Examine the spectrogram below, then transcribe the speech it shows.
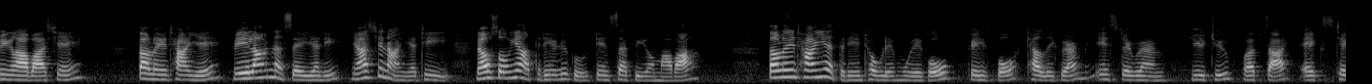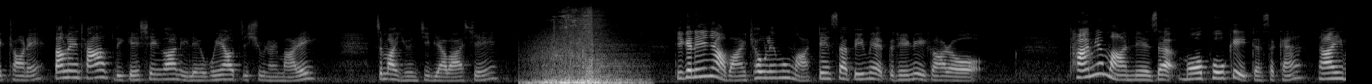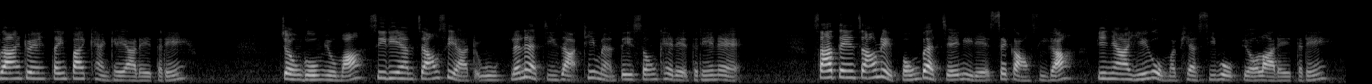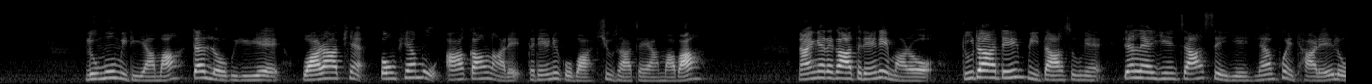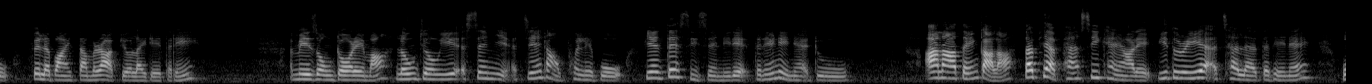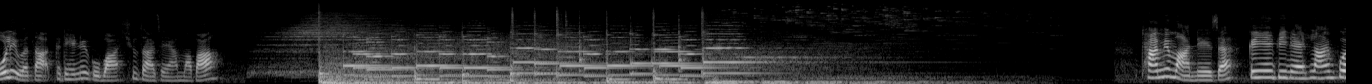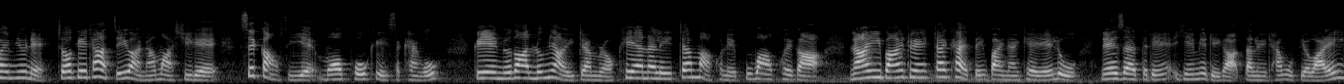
မင်္ဂလာပါရှင်။တောင်လင်ထိုင်းရဲ့မေလ20ရက်နေ့ည8:00နာရီအထိနောက်ဆုံးရသတင်းတွေကိုတင်ဆက်ပေးတော့မှာပါ။တောင်လင်ထိုင်းရဲ့သတင်းထုတ်လွှင့်မှုတွေကို Facebook, Telegram, Instagram, YouTube, website, X, TikTok နဲ့တောင်လင်ထိုင်း application ကနေလည်းဝင်ရောက်ကြည့်ရှုနိုင်ပါတယ်။ကျွန်မယွန်းကြည့်ပြပါရှင်။ဒီကနေ့ညပိုင်းထုတ်လွှင့်မှုမှာတင်ဆက်ပေးမယ့်သတင်းတွေကတော့ထိုင်းမြန်မာနယ်စပ်မော်ဖိုးကေတပ်စခန်းနိုင်ပိုင်းတွင်သိမ်းပိုက်ခံခဲ့ရတဲ့တဲ့ ကျုံတိုးမျိုးမှာ CDM ကျောင်းဆရာတူလက်နက်ကြီးစာထိမှန်သေဆုံးခဲ့တဲ့တဲ့နဲ့စာတင်ကျောင်းတွေဘုံဘတ်ကျဲနေတဲ့စစ်ကောင်စီကပညာရေးကိုမဖြတ်စည်းဖို့ပြောလာတဲ့တဲ့လူမှုမီဒီယာမှာတက်လော်ဘီတွေရဲ့ဝါရဖြန့်ပုံဖြတ်မှုအားကောင်းလာတဲ့သတင်းတွေကိုပါရှုစားကြရမှာပါနိုင်ငံတကာသတင်းတွေမှာတော့ဒူတာတေးမိသားစုနဲ့ပြန်လည်ရင်ကြားစေရေးလမ်းဖွင့်ထားတယ်လို့ဖိလစ်ပိုင်သမ္မတပြောလိုက်တဲ့သတင်း အမေဇုံတော်ထဲမှာလုံခြုံရေးအဆင့်မြင့်အကျဉ်းထောင်ဖွင့်လှစ်ဖို့ပြင်သစ်စီစဉ်နေတဲ့သတင်းတွေနဲ့အတူအာနာသိန်းကာလာတပ်ဖြတ်ဖမ်းဆီးခံရတဲ့ပြည်သူတွေရဲ့အချက်လက်သတင်းနဲ့မိုးလေဝသသတင်းတွေကိုပါရှုစားကြရမှာပါထိုင်းမြန်မာနယ်စပ်ကရင်ပြည်နယ်လှိုင်းပွဲမြို့နယ်ကြော်ကေထကျေးရွာနားမှာရှိတဲ့စစ်ကောင်စီရဲ့မော်ဖိုးကေစခန်းကို ကရင်မျိုးသားလွတ်မြောက်ရေးတပ်မတော် KNL တပ်မှ9ပူးပေါင်းဖွဲ့ကနိုင်ပိုင်းတွင်တိုက်ခိုက်သိမ်းပိုင်နိုင်ခဲ့တယ်လို့နယ်စပ်သတင်းအရင်းမြစ်တွေကတန်လွင်ထားမှုပြောပါရယ်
